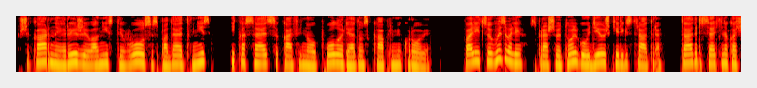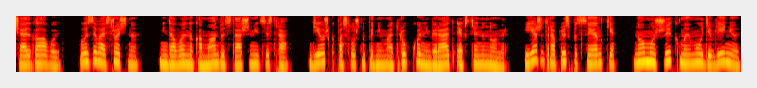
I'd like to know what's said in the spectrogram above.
Шикарные рыжие волнистые волосы спадают вниз и касаются кафельного пола рядом с каплями крови. «Полицию вызвали?» – спрашивает Ольга у девушки-регистратора. Та отрицательно качает головой. «Вызывай срочно!» – недовольно командует старшая медсестра. Девушка послушно поднимает трубку и набирает экстренный номер. И я же тороплюсь к пациентке, но мужик, к моему удивлению,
